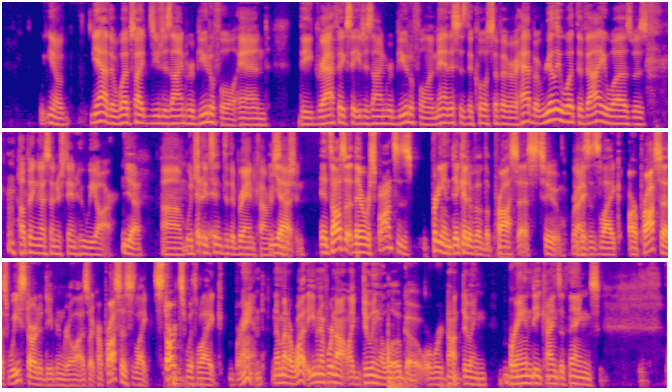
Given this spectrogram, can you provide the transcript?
you know, yeah, the websites you designed were beautiful and the graphics that you designed were beautiful and man, this is the coolest stuff I've ever had. But really, what the value was was helping us understand who we are, Yeah. Um, which It- gets it- into the brand conversation. It's also their response is pretty indicative of the process too. Right. Because it's like our process, we started to even realize like our process is like starts with like brand, no matter what. Even if we're not like doing a logo or we're not doing brandy kinds of things.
